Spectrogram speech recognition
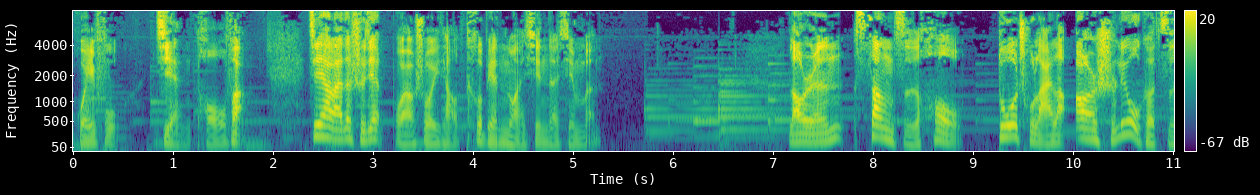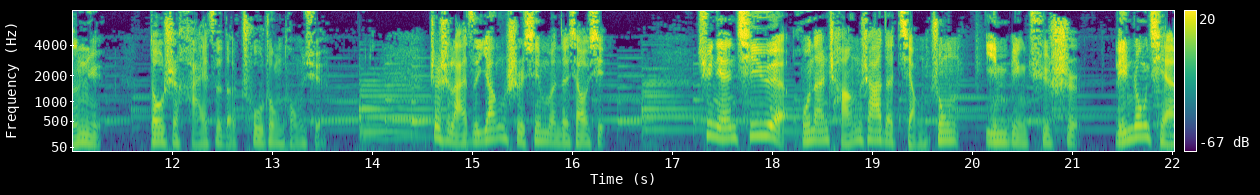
回复“剪头发”。接下来的时间，我要说一条特别暖心的新闻。老人丧子后多出来了二十六个子女，都是孩子的初中同学。这是来自央视新闻的消息。去年七月，湖南长沙的蒋忠因病去世，临终前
